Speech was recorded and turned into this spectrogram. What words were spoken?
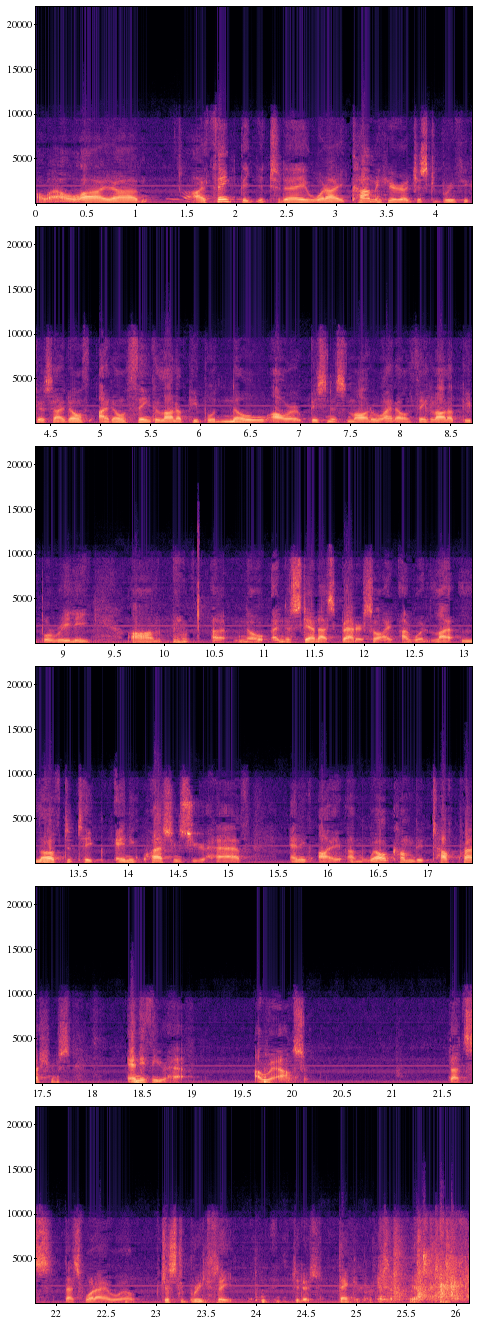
well, I, uh, I think that today what I come here just brief because I don't, I don't think a lot of people know our business model. I don't think a lot of people really um, uh, know, understand us better. So I, I would love to take any questions you have. Any, I am welcome the tough questions. Anything you have, I will answer. That's, that's what I will, just briefly do this. Thank you, Professor. Yeah.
